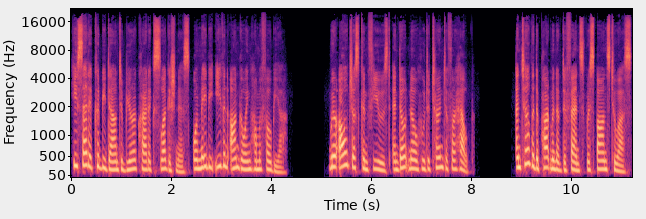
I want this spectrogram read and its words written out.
He said it could be down to bureaucratic sluggishness or maybe even ongoing homophobia. We're all just confused and don't know who to turn to for help. Until the Department of Defense responds to us,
